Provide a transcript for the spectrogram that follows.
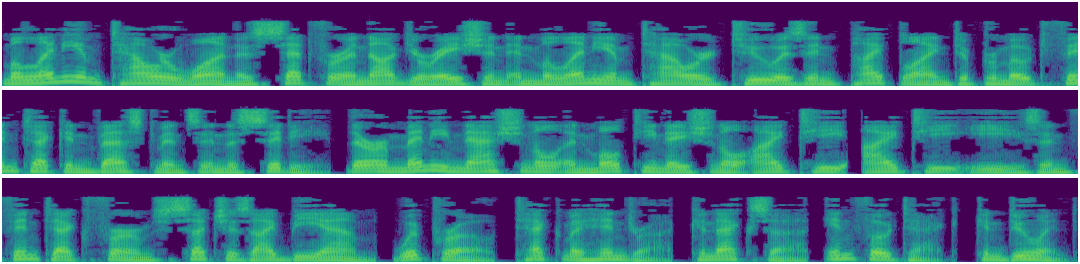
Millennium Tower 1 is set for inauguration and Millennium Tower 2 is in pipeline to promote fintech investments in the city. There are many national and multinational IT, ITEs and fintech firms such as IBM, Wipro, Tech Mahindra, Connexa, Infotech, Conduent,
